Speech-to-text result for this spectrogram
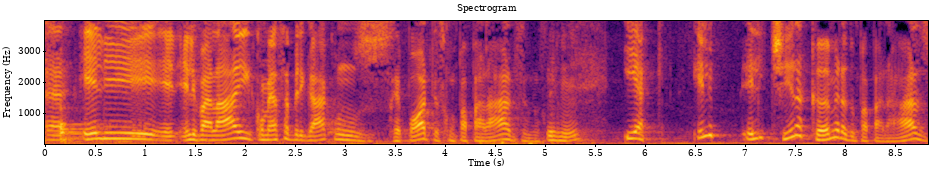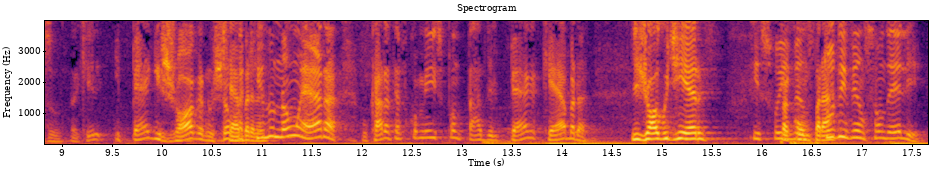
É, ele, ele vai lá e começa a brigar com os repórteres, com paparazzi, não sei. Uhum. E a- ele, ele tira a câmera do paparazzo daquele, e pega e joga no chão. Quebra, Aquilo não era. O cara até ficou meio espantado. Ele pega, quebra. E joga o dinheiro. Isso foi inven- tudo invenção dele.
